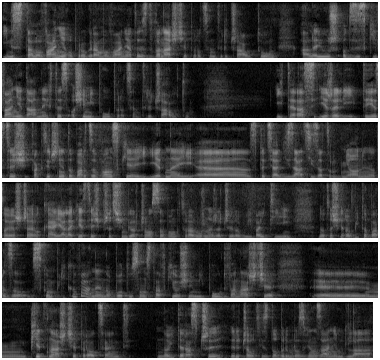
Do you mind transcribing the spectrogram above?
instalowanie oprogramowania to jest 12% ryczałtu, ale już odzyskiwanie danych to jest 8,5% ryczałtu. I teraz, jeżeli ty jesteś faktycznie do bardzo wąskiej jednej e, specjalizacji zatrudniony, no to jeszcze ok, ale jak jesteś przedsiębiorczą osobą, która różne rzeczy robi w IT, no to się robi to bardzo skomplikowane, no bo tu są stawki 8,5, 12, e, 15%. No i teraz, czy ryczałt jest dobrym rozwiązaniem dla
